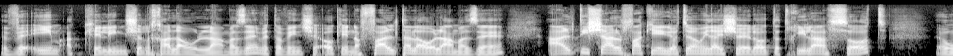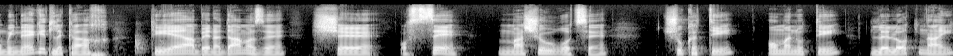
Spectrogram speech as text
ועם הכלים שלך לעולם הזה, ותבין שאוקיי, נפלת לעולם הזה, אל תשאל פאקינג יותר מדי שאלות, תתחיל לעשות, ומנגד לכך, תהיה הבן אדם הזה שעושה מה שהוא רוצה, שוקתי, אומנותי, ללא תנאי,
